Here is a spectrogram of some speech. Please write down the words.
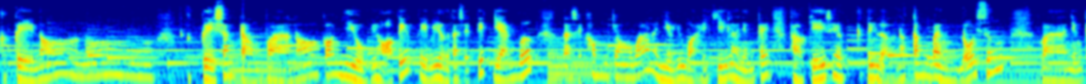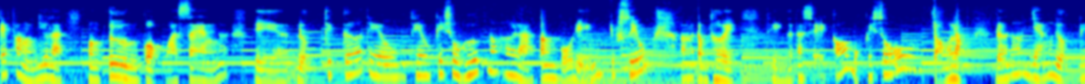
cực kỳ nó nó kỳ sang trọng và nó có nhiều cái họ tiết thì bây giờ người ta sẽ tiết giảm bớt. Người ta sẽ không cho quá là nhiều như vậy. Chỉ là những cái phào chỉ theo tỷ lệ nó cân bằng đối xứng. Và những cái phần như là phần tường cột và sàn đó, thì được thiết kế theo theo cái xu hướng nó hơi là tân cổ điển chút xíu. À, đồng thời thì người ta sẽ có một cái số chọn lọc để nó giản lược đi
